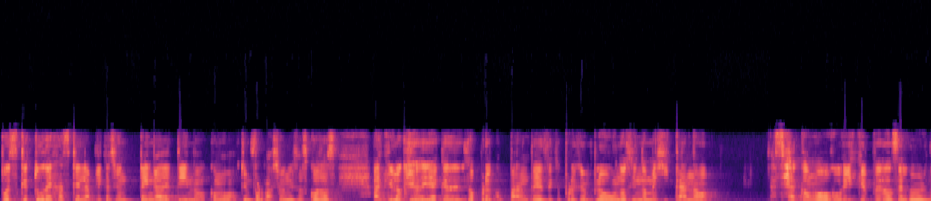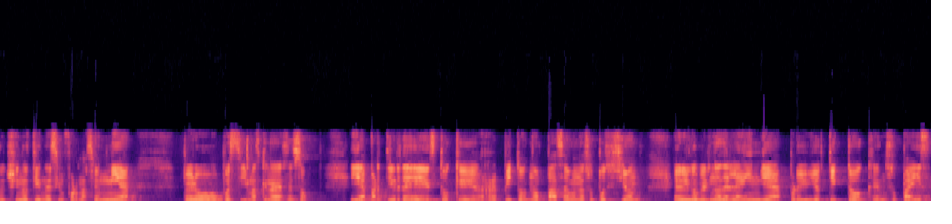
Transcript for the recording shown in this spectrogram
pues que tú dejas que la aplicación tenga de ti, ¿no? Como tu información y esas cosas. Aquí lo que yo diría que es lo preocupante es de que, por ejemplo, uno siendo mexicano, sea como, güey, qué pedo, o sea, el gobierno chino tiene esa información mía. Pero pues sí, más que nada es eso. Y a partir de esto, que repito, no pasa una suposición, el gobierno de la India prohibió TikTok en su país.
